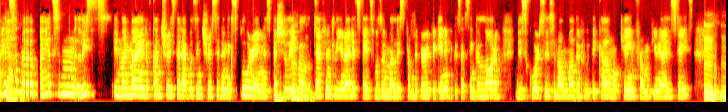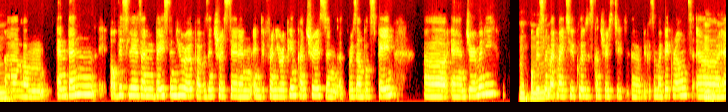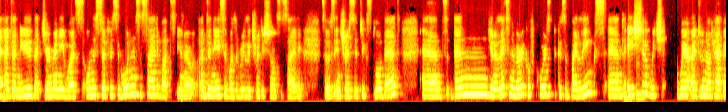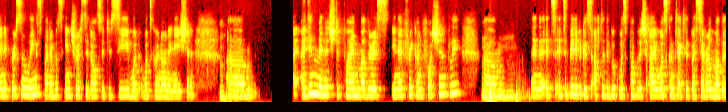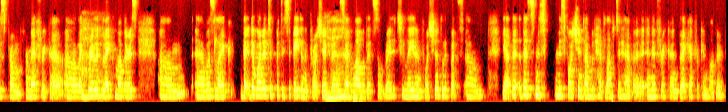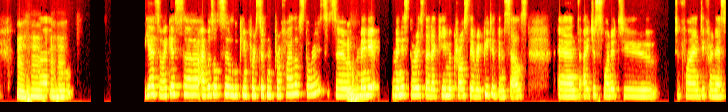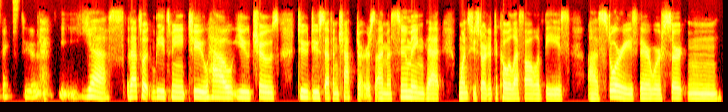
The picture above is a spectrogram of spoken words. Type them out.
I had yeah. some uh, I had some lists in my mind of countries that I was interested in exploring, especially mm-hmm. well, definitely United States was on my list from the very beginning because I think a lot of discourses around motherhood they come or came from the United States. Mm-hmm. Um, and then obviously as I'm based in Europe, I was interested in, in different European countries and for example Spain uh, and Germany Mm-hmm. Obviously, my, my two closest countries to uh, because of my background, uh, mm-hmm. and I knew that Germany was on the surface a modern society, but you know underneath it was a really traditional society. So I was interested to explore that, and then you know Latin America, of course, because of my links, and mm-hmm. Asia, which where I do not have any personal links, but I was interested also to see what, what's going on in Asia. Mm-hmm. Um, I didn't manage to find mothers in Africa, unfortunately, um, mm-hmm. and it's it's a pity because after the book was published, I was contacted by several mothers from from Africa, uh, like really ah. black mothers. Um, was like they, they, wanted to participate in the project, yeah. and said, "Wow, that's already too late, unfortunately." But um, yeah, th- that's mis- misfortune. I would have loved to have a, an African black African mother. Mm-hmm. mm-hmm. Yeah, so I guess uh, I was also looking for a certain profile of stories. So mm-hmm. many many stories that I came across they repeated themselves, and I just wanted to to find different aspects to yes that's what leads me to how you chose to do seven chapters i'm assuming that once you started to coalesce all of these uh, stories there were certain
